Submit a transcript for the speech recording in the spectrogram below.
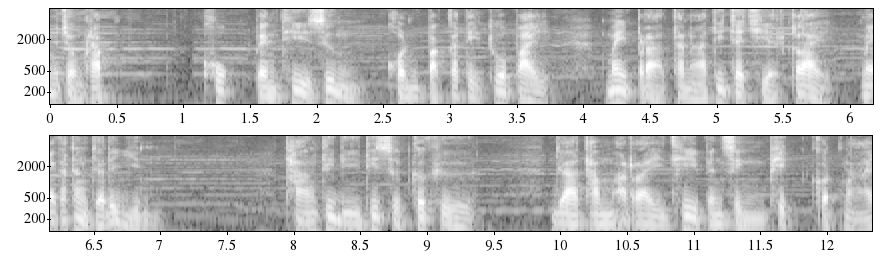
านผู้ชมครับ คุกเป็นที่ซึ่งคนปกติทั่วไป ไม่ปรารถนาที่จะเฉียดใกล้ แม้กระทั่งจะได้ยิน ทางที่ดีที่สุดก็คือ อย่าทำอะไรที่เป็นสิ่งผิดกฎหมาย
